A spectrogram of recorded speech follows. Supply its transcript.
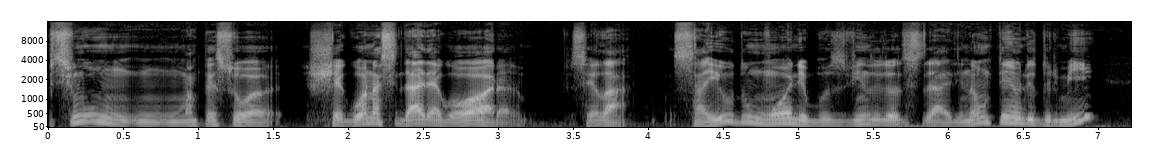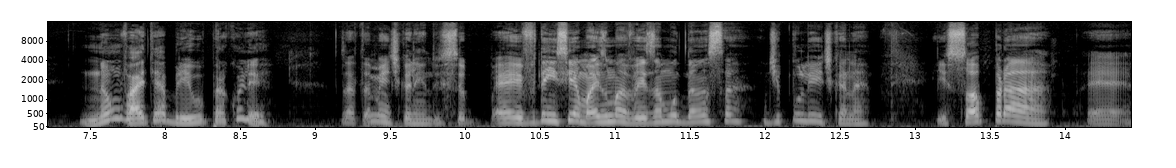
se um, uma pessoa chegou na cidade agora, sei lá, saiu de um ônibus vindo de outra cidade e não tem onde dormir, não vai ter abrigo para colher. Exatamente, Galindo. Isso é, evidencia mais uma vez a mudança de política, né? E só para é,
